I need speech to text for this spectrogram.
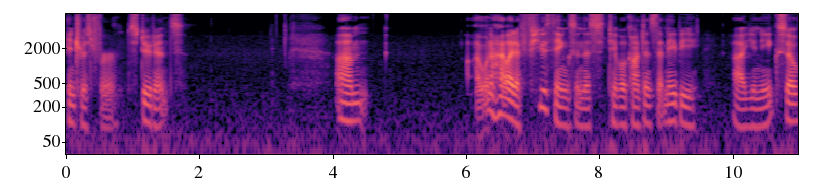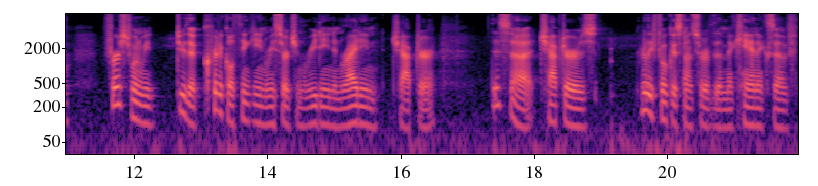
interest for students. Um, I want to highlight a few things in this table of contents that may be uh, unique. So first, when we do the critical thinking, research, and reading and writing chapter, this uh, chapter is really focused on sort of the mechanics of,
